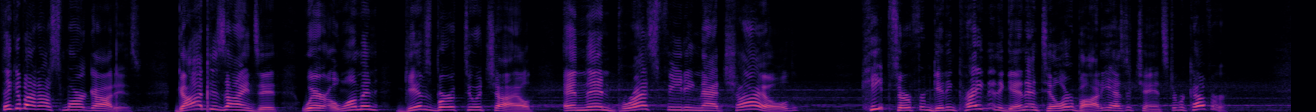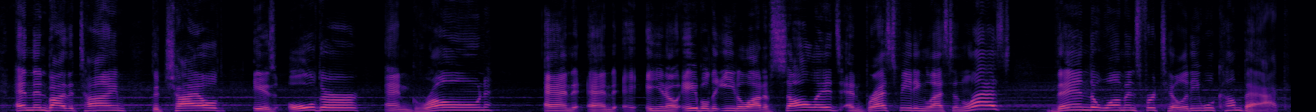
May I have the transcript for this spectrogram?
Think about how smart God is. God designs it where a woman gives birth to a child and then breastfeeding that child keeps her from getting pregnant again until her body has a chance to recover. And then by the time the child is older and grown and, and eh, you know, able to eat a lot of solids and breastfeeding less and less, then the woman's fertility will come back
